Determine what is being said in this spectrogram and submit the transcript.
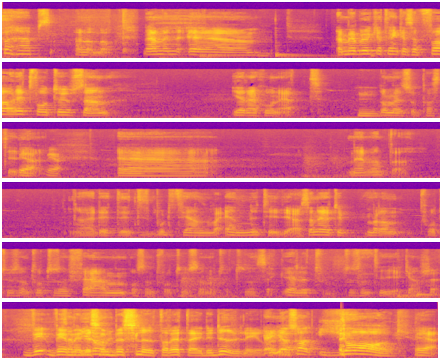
Perhaps. I don't know. Nej men... Eh, jag brukar tänka så här, före 2000 Generation 1. Mm. De är så pass tidiga. Ja, ja. Eh, nej, vänta. Nej, det, det, det borde vara ännu tidigare. Sen är det typ mellan 2000 och 2005 och sen 2000 och 2006. Eller 2010 kanske. V- Vem Sen är det de- som beslutar detta? Är det du, Liro? Jag, jag sa att jag Ja,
